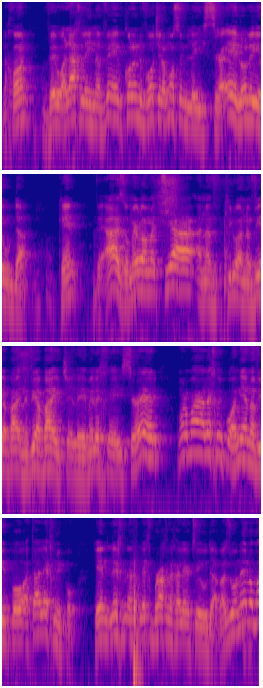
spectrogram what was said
נכון? והוא הלך להינבא, כל הנבואות של עמוס הן לישראל, לא ליהודה, כן? ואז אומר לו המציע. כאילו הנביא הבית, נביא הבית של אה, מלך אה, ישראל, אומר לו מה, לך מפה, אני הנביא פה, אתה לך מפה, כן? לך, לך ברח לך לארץ יהודה. ואז הוא עונה לו, מה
